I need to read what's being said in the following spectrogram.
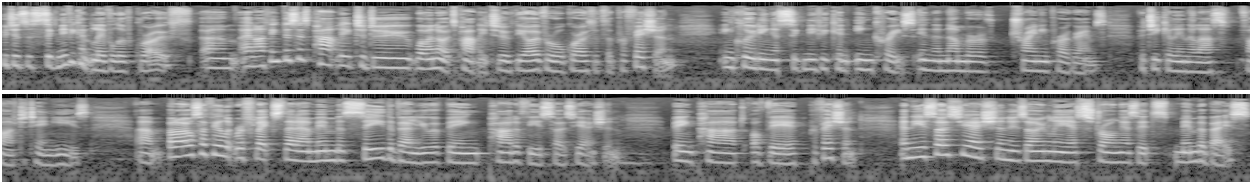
which is a significant level of growth. Um, and I think this is partly to do, well, I know it's partly to do with the overall growth of the profession, including a significant increase in the number of training programs, particularly in the last five to ten years. Um, but I also feel it reflects that our members see the value of being part of the association, being part of their profession. And the association is only as strong as its member base.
